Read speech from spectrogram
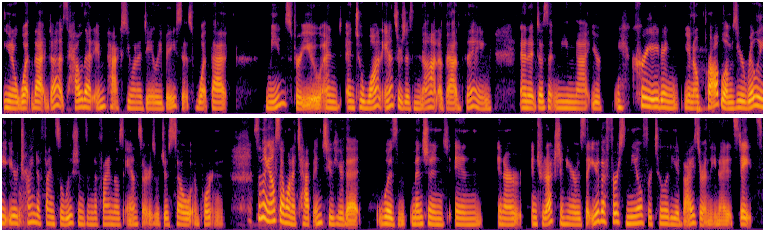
you know what that does, how that impacts you on a daily basis, what that means for you and and to want answers is not a bad thing and it doesn't mean that you're creating you know problems you're really you're trying to find solutions and to find those answers which is so important something else i want to tap into here that was mentioned in in our introduction here was that you're the first neo fertility advisor in the United States.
